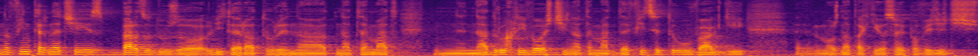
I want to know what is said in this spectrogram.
No, w internecie jest bardzo dużo literatury na, na temat nadruchliwości, na temat deficytu uwagi, Można takiej osobie powiedzieć,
